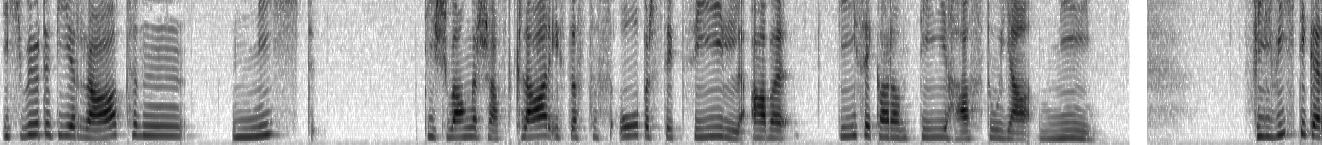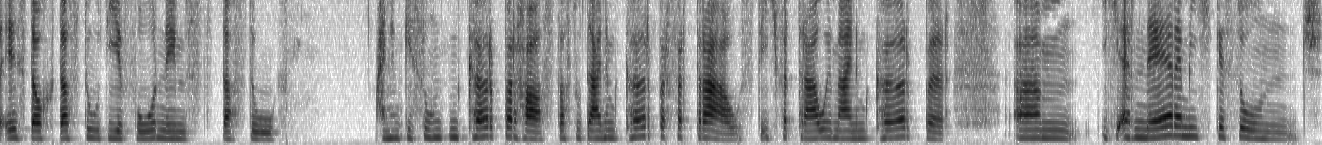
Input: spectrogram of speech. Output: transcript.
Ich würde dir raten, nicht die Schwangerschaft. Klar ist das das oberste Ziel, aber diese Garantie hast du ja nie. Viel wichtiger ist doch, dass du dir vornimmst, dass du einen gesunden Körper hast, dass du deinem Körper vertraust. Ich vertraue meinem Körper. Ähm, ich ernähre mich gesund.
